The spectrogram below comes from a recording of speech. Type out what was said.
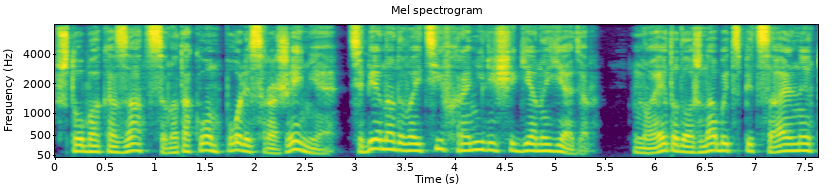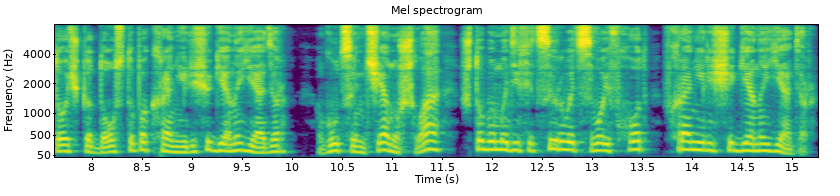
Чтобы оказаться на таком поле сражения, тебе надо войти в хранилище гена ядер. Но это должна быть специальная точка доступа к хранилищу гена ядер. Гу Цинчен ушла, чтобы модифицировать свой вход в хранилище гена ядер.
